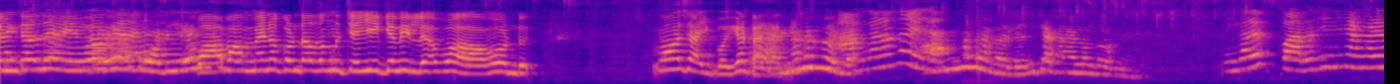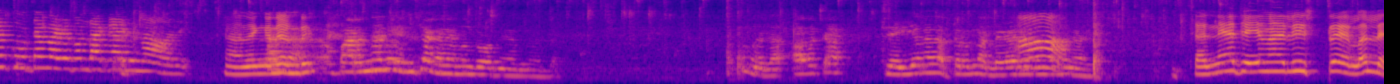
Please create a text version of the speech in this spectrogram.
എന്റെ ദൈവമേ. പാവ അമ്മേനെ കൊണ്ട് അതൊന്നും ചെയ്യിക്കണില്ല പാവമുണ്ട്. മോശമായി പോയി കേട്ടാ ഞാൻ അതെങ്ങനെയുണ്ട് പറഞ്ഞാലും എനിക്ക് അങ്ങനെയൊന്നും തോന്നിയൊന്നുമില്ല. ഒന്നുമില്ല. അതൊക്കെ ചെയ്യണത് അത്ര നല്ല കാര്യം ചെന്നയാ ചെയ്യുന്നതിൽ ഇഷ്ടമുള്ളല്ലേ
